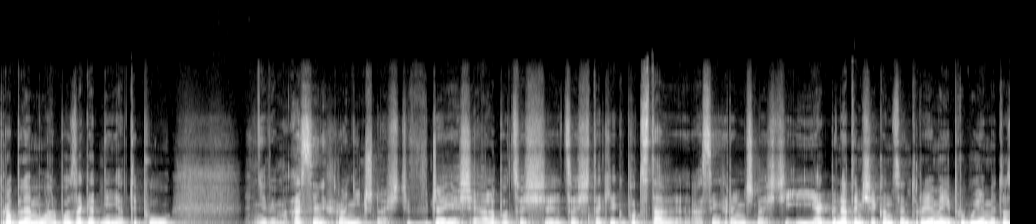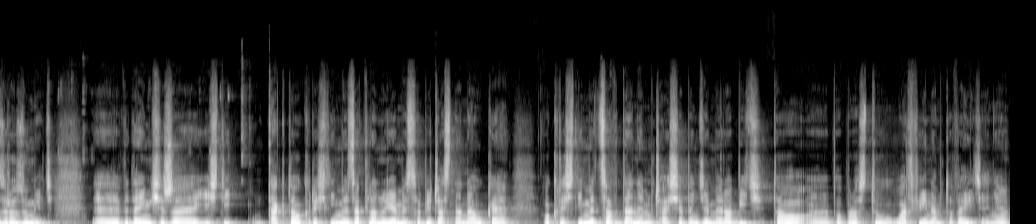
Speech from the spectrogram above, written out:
problemu albo zagadnienia typu nie wiem, asynchroniczność w JS-ie albo coś, coś takiego, podstawy asynchroniczności i jakby na tym się koncentrujemy i próbujemy to zrozumieć. E, wydaje mi się, że jeśli tak to określimy, zaplanujemy sobie czas na naukę, określimy co w danym czasie będziemy robić, to e, po prostu łatwiej nam to wejdzie, nie?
